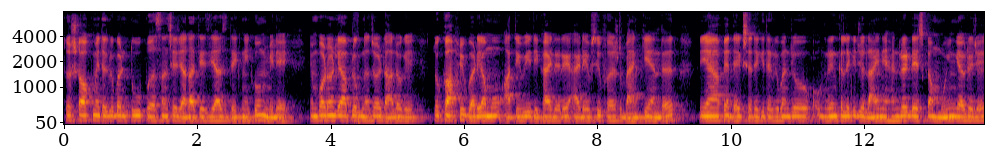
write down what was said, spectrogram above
तो स्टॉक में तकरीबन टू परसेंट से ज़्यादा तेज़ी आज देखने को मिले। इंपॉर्टेंटली आप लोग नज़र डालोगे तो काफ़ी बढ़िया मूव आती हुई दिखाई दे रहे हैं आई फ़र्स्ट बैंक के अंदर। यहाँ पे देख सकते कि तकरीबन जो ग्रीन कलर की जो लाइन है हंड्रेड डेज़ का मूविंग एवरेज है,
